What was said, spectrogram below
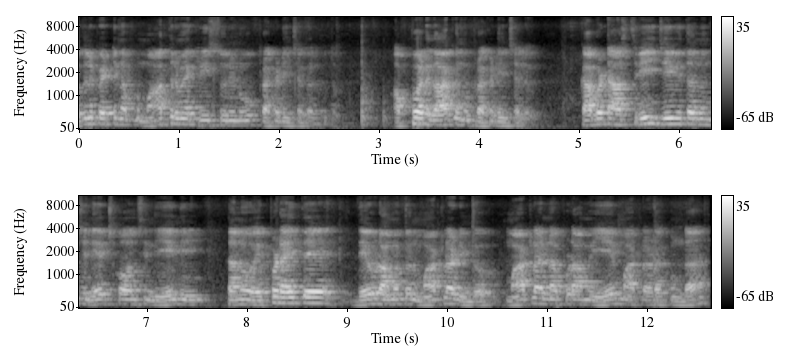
వదిలిపెట్టినప్పుడు మాత్రమే క్రీస్తుని నువ్వు ప్రకటించగలుగుతావు. అప్పటిదాకా నువ్వు ప్రకటించలేవు. కాబట్టి ఆ స్త్రీ జీవితం నుంచి నేర్చుకోవాల్సింది ఏంది? తను ఎప్పుడైతే దేవుడు ఆమెతో మాట్లాడిండో మాట్లాడినప్పుడు ఆమె ఏం మాట్లాడకుండా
